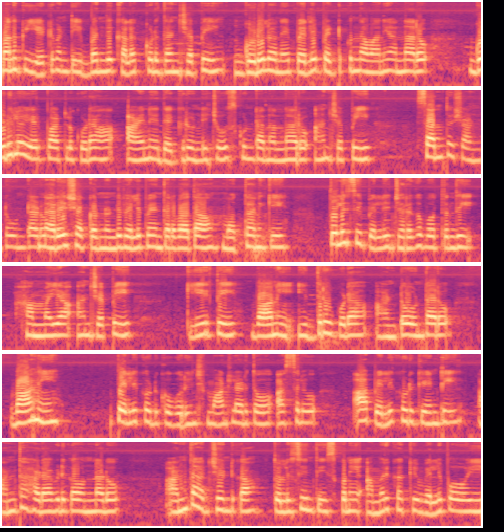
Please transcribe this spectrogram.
మనకు ఎటువంటి ఇబ్బంది కలగకూడదని చెప్పి గుడిలోనే పెళ్ళి పెట్టుకుందామని అన్నారు. గుడిలో ఏర్పాట్లు కూడా ఆయనే దగ్గరుండి చూసుకుంటానన్నారు అని చెప్పి సంతోష్ అంటూ ఉంటాడు. నరేష్ అక్కడి నుండి వెళ్ళిపోయిన తర్వాత మొత్తానికి తులసి పెళ్ళి జరగబోతుంది అమ్మయ్య అని చెప్పి కీర్తి వాణి ఇద్దరు కూడా అంటూ ఉంటారు. వాణి పెళ్ళి కొడుకు గురించి మాట్లాడుతూ అసలు ఆ పెళ్ళి కొడుకేంటి? అంత హడావిడిగా ఉన్నాడు. అంత అర్జెంటుగా తులసిని తీసుకుని అమెరికాకి వెళ్ళిపోయి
